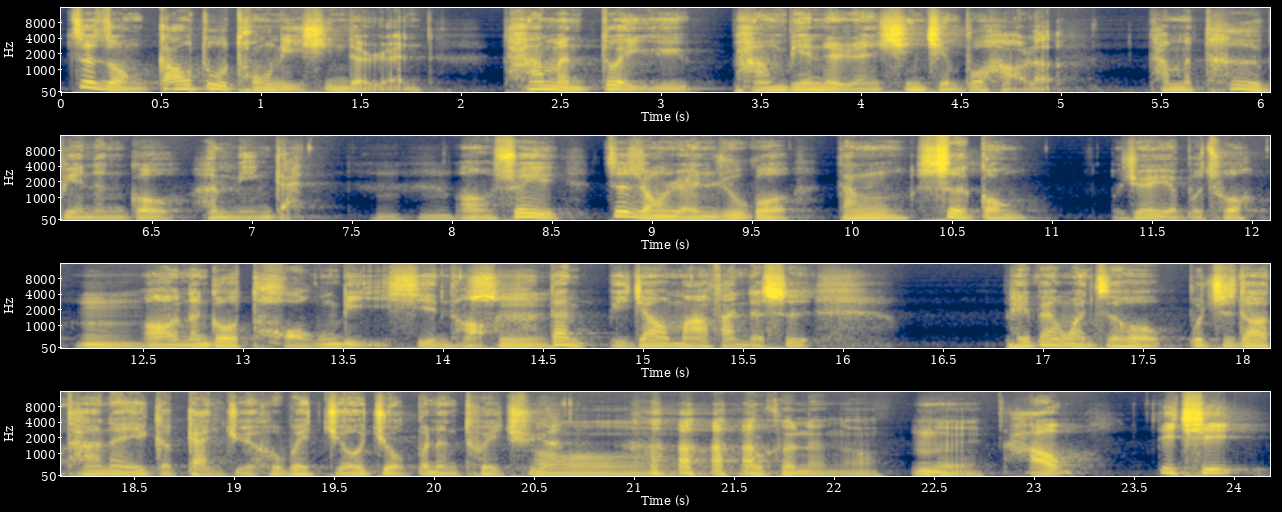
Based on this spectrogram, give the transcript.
这种高度同理心的人，他们对于旁边的人心情不好了，他们特别能够很敏感。嗯嗯。哦，所以这种人如果当社工，我觉得也不错。嗯。哦，能够同理心哈。是。但比较麻烦的是，陪伴完之后，不知道他那一个感觉会不会久久不能褪去啊？哦，有可能哦。嗯。好，第七。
